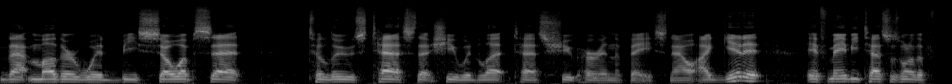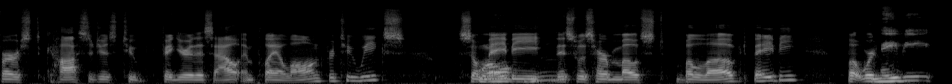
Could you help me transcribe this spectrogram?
that mother would be so upset to lose Tess that she would let Tess shoot her in the face. Now, I get it if maybe Tess was one of the first hostages to figure this out and play along for 2 weeks. So Well, maybe this was her most beloved baby, but we're Maybe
